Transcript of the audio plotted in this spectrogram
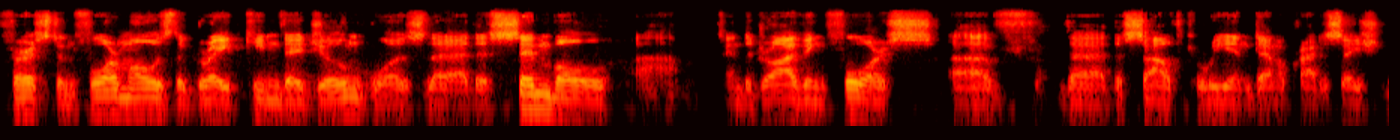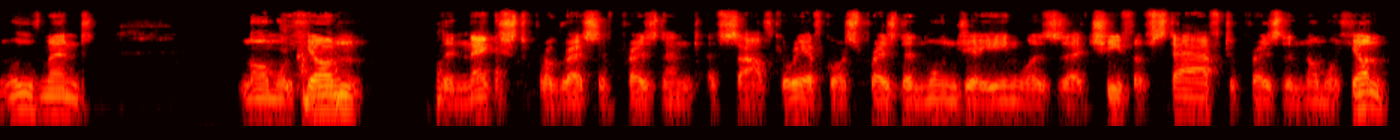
First and foremost, the great Kim Dae-jung was the, the symbol um, and the driving force of the, the South Korean democratization movement. Roh Moo-hyun, the next progressive president of South Korea. Of course, President Moon Jae-in was uh, chief of staff to President Roh Moo-hyun.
